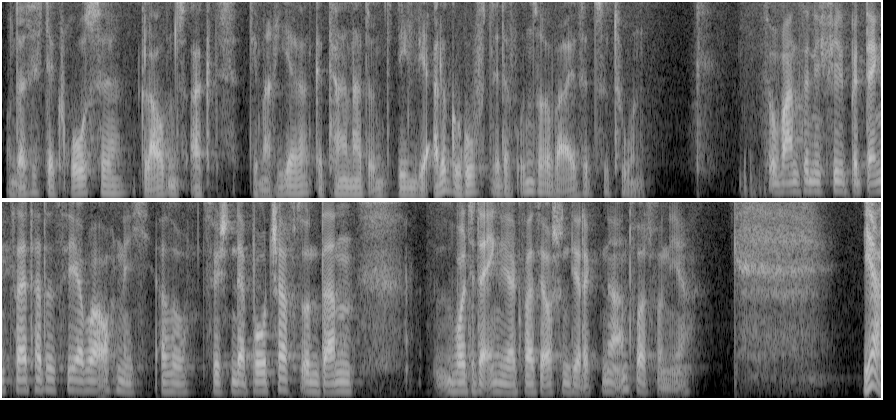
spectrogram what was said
Und das ist der große Glaubensakt, den Maria getan hat und den wir alle gerufen sind, auf unsere Weise zu tun. So wahnsinnig viel Bedenkzeit hatte sie aber auch nicht. Also zwischen der Botschaft und dann wollte der Engel ja quasi auch schon direkt eine Antwort von ihr. Ja,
